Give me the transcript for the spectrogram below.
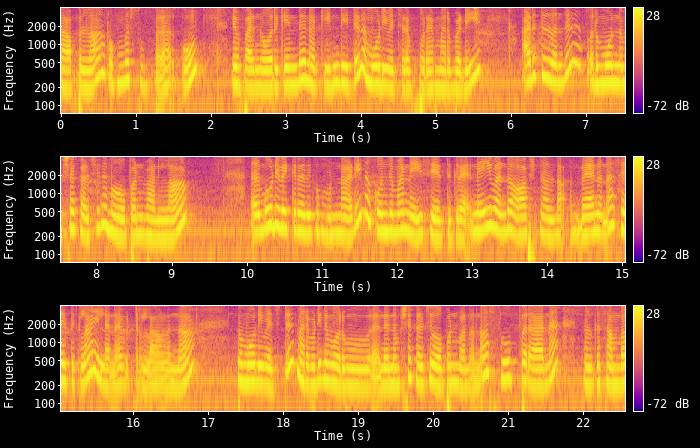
சாப்பிட்லாம். ரொம்ப சூப்பராக இருக்கும். இப்போ பாருங்கள் ஒரு கிண்டு நான் கிண்டிட்டு நான் மூடி வச்சிட போகிறேன் மறுபடி. அடுத்தது வந்து ஒரு மூணு நிமிஷம் கழித்து நம்ம ஓப்பன் பண்ணலாம். அது மூடி வைக்கிறதுக்கு முன்னாடி நான் கொஞ்சமாக நெய் சேர்த்துக்கிறேன். நெய் வந்து ஆப்ஷனல் தான். வேணும்னா சேர்த்துக்கலாம் இல்லைன்னா விட்டுறலாம் அவ்வளோதான் இப்போ மூடி வச்சுட்டு மறுபடியும் நம்ம ஒரு ரெண்டு நிமிஷம் கழித்து ஓப்பன் பண்ணோம்னா சூப்பரான நம்மளுக்கு சம்பா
